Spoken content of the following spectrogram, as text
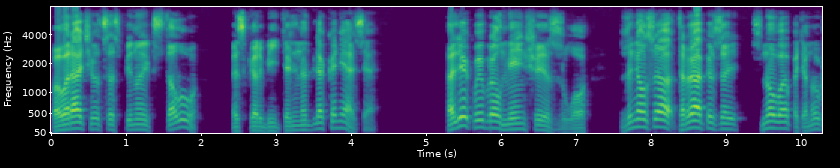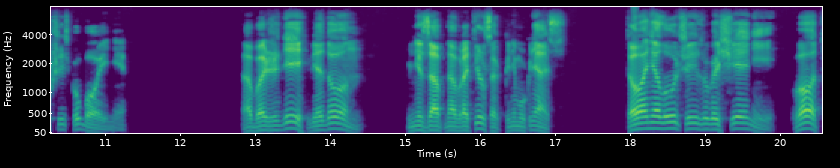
Поворачиваться спиной к столу оскорбительно для князя. Олег выбрал меньшее зло, занялся трапезой, снова потянувшись к убойне. — Обожди, ведун! — внезапно обратился к нему князь. — То не лучше из угощений. Вот,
